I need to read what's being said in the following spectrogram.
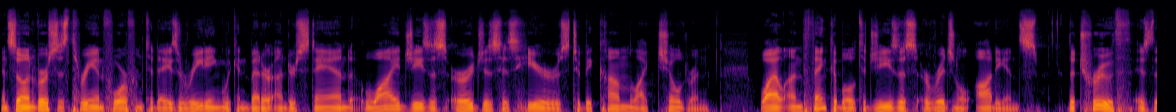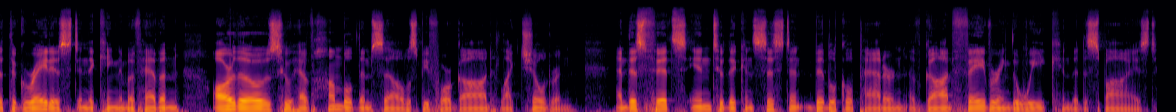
And so in verses 3 and 4 from today's reading, we can better understand why Jesus urges his hearers to become like children while unthinkable to Jesus' original audience, the truth is that the greatest in the kingdom of heaven are those who have humbled themselves before God like children. And this fits into the consistent biblical pattern of God favoring the weak and the despised.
